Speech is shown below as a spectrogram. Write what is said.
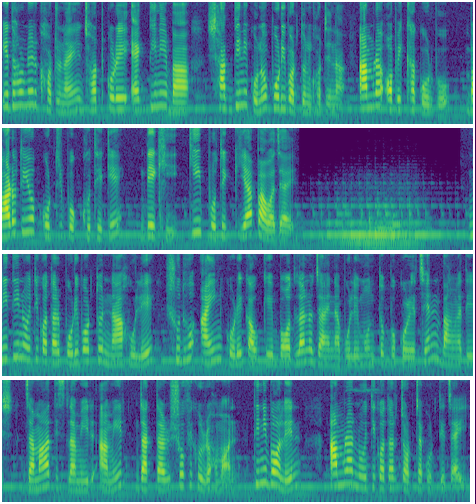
এ ধরনের ঘটনায় ঝট করে একদিনে বা সাত দিনে কোনো পরিবর্তন ঘটে না। আমরা অপেক্ষা করব। ভারতীয় কর্তৃপক্ষ থেকে দেখি কি প্রতিক্রিয়া পাওয়া যায়। নীতি নৈতিকতার পরিবর্তন না হলে শুধু আইন করে কাউকে বদলানো যায় না বলে মন্তব্য করেছেন বাংলাদেশ জামায়াত ইসলামীর আমির ডাক্তার শফিকুর রহমান। তিনি বলেন, আমরা নৈতিকতার চর্চা করতে চাই।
